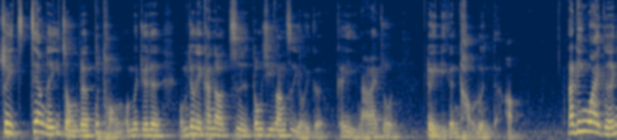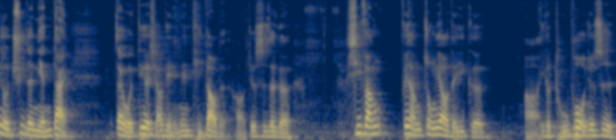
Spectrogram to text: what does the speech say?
所以这样的一种的不同，我们觉得我们就可以看到是东西方是有一个可以拿来做对比跟讨论的，好。那另外一个很有趣的年代，在我第二小点里面提到的，哈，就是这个西方非常重要的一个啊一个突破，就是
